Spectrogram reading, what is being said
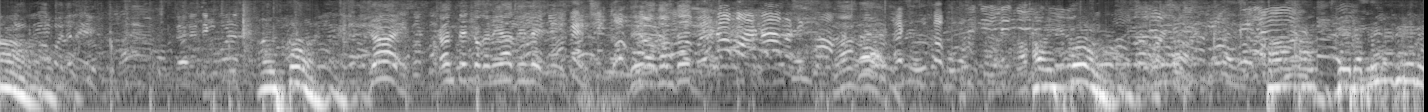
Jai, content ko kaniya dili. Dili content. Ha? Ang score. Dili, the play na dili.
